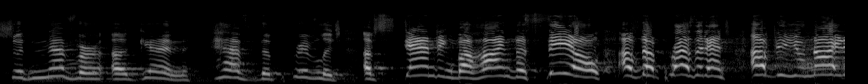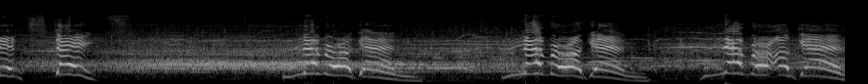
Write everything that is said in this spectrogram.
should never again have the privilege of standing behind the seal of the President of the United States. Never again. Never again. Never again.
